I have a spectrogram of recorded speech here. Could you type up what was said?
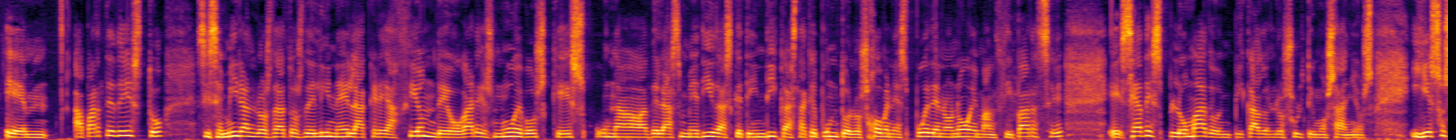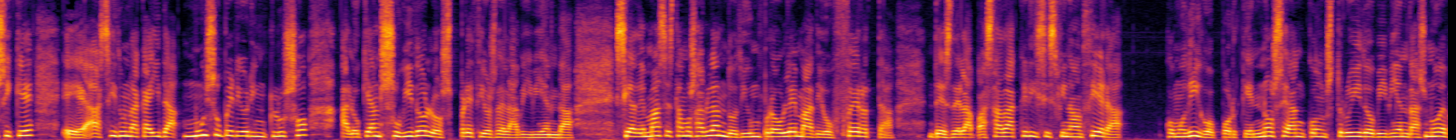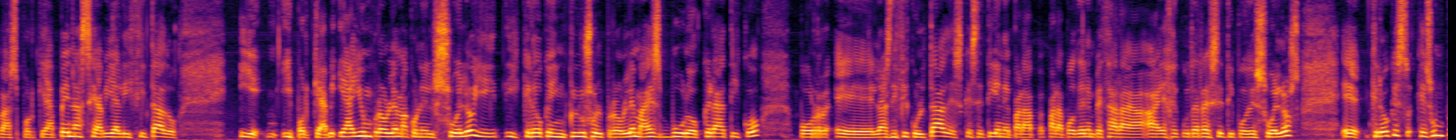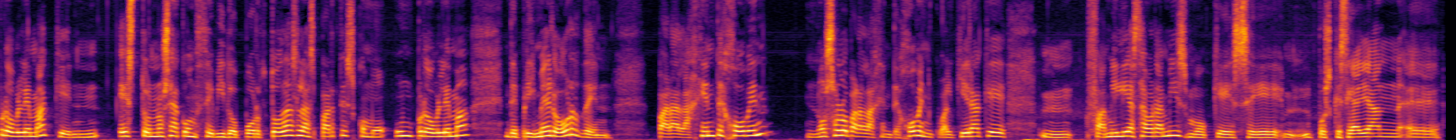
Eh, Aparte de esto, si se miran los datos del INE, la creación de hogares nuevos, que es una de las medidas que te indica hasta qué punto los jóvenes pueden o no emanciparse, eh, se ha desplomado en picado en los últimos años. Y eso sí que eh, ha sido una caída muy superior incluso a lo que han subido los precios de la vivienda. Si además estamos hablando de un problema de oferta desde la pasada crisis financiera como digo, porque no se han construido viviendas nuevas, porque apenas se había licitado y, porque hay un problema con el suelo y, creo que incluso el problema es burocrático por eh, las dificultades que se tiene para, para poder empezar a, ejecutar ese tipo de suelos. Eh, creo que es, que es un problema que esto no se ha concebido por todas las partes como un problema de primer orden para la gente joven no solo para la gente joven, cualquiera que mm, familias ahora mismo que se mm, pues que se hayan eh,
